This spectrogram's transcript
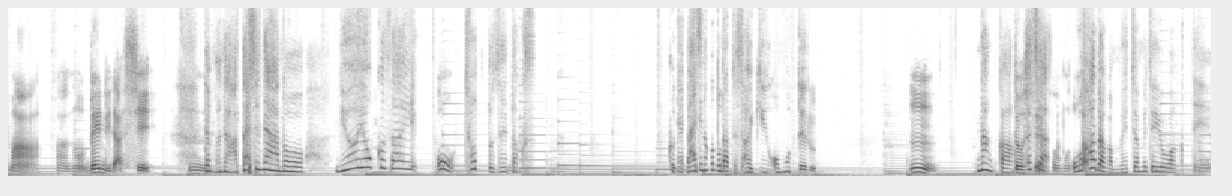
まああの便利だし、うん、でもね私ねあの入浴剤をちょっと贅沢すね大事なことだって最近思ってる。うん、なんか私はお肌がめちゃめちゃ弱くて、で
